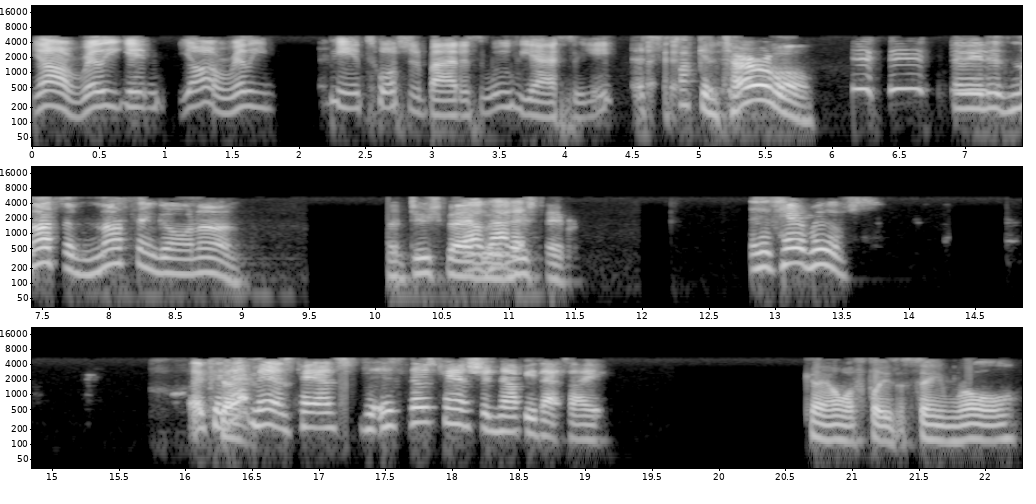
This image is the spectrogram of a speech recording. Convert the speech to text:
Y'all really getting y'all really being tortured by this movie I see. It's fucking terrible. I mean, there's nothing, nothing going on. A douchebag Oh, with a newspaper. His hair moves. Okay, Okay. that man's pants, his, those pants should not be that tight. Guy almost plays the same role,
